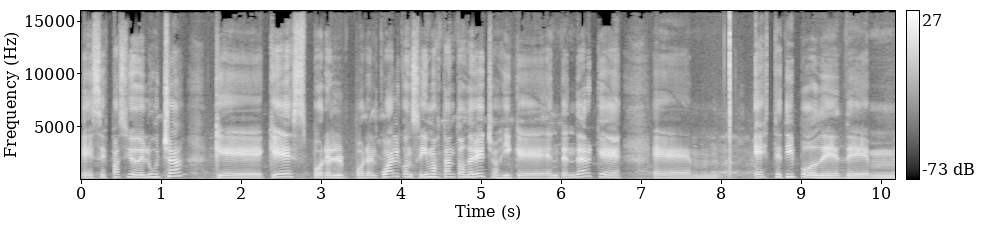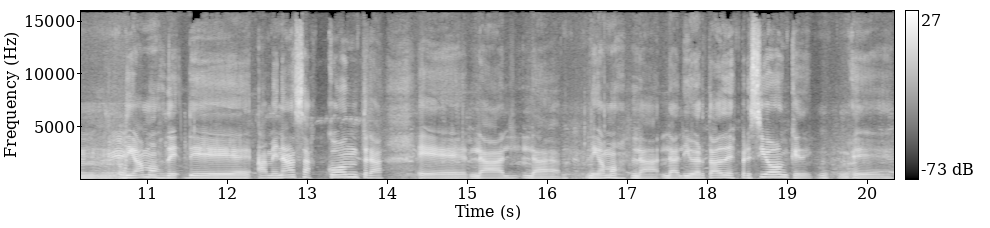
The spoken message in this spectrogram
Ese espacio de lucha que, es por el, por el cual conseguimos tantos derechos y que entender que eh, este tipo de, mm, digamos, de, amenazas contra eh, la, digamos, la, libertad de expresión, que eh,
